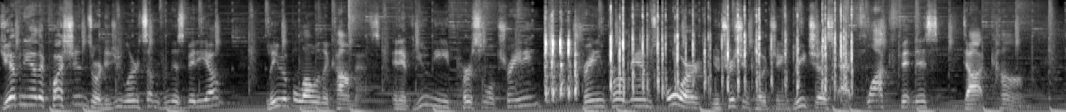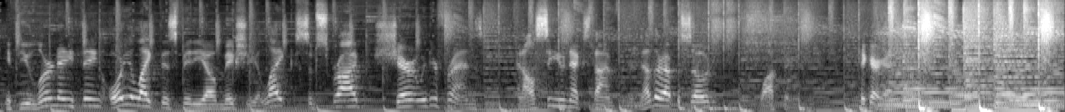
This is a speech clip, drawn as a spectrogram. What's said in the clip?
Do you have any other questions, or did you learn something from this video? Leave it below in the comments. And if you need personal training, training programs, or nutrition coaching, reach us at flochfitness.com. If you learned anything or you like this video, make sure you like, subscribe, share it with your friends, and I'll see you next time from another episode of Floch Fitness. Take care, guys.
